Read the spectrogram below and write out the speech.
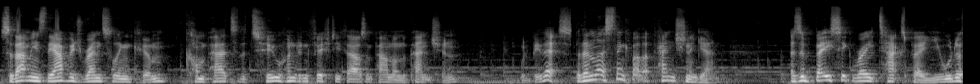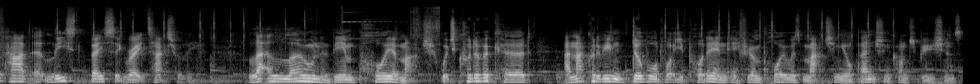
So that means the average rental income compared to the £250,000 on the pension would be this. But then let's think about that pension again. As a basic rate taxpayer, you would have had at least basic rate tax relief, let alone the employer match, which could have occurred and that could have even doubled what you put in if your employer was matching your pension contributions,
